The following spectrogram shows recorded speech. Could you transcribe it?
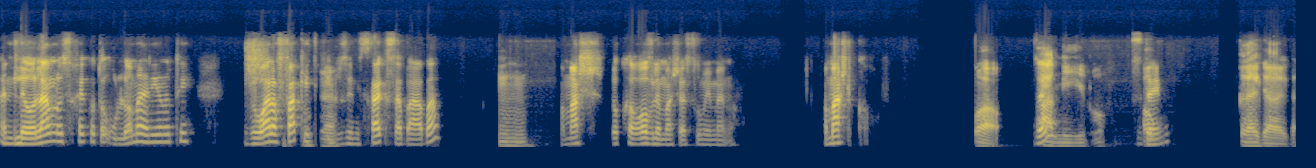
אני לעולם לא אשחק אותו, הוא לא מעניין אותי, ווואלה fuck it, כאילו זה משחק סבבה, ממש לא קרוב למה שעשו ממנו. ממש לא קרוב. וואו, אני לא... רגע, רגע.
